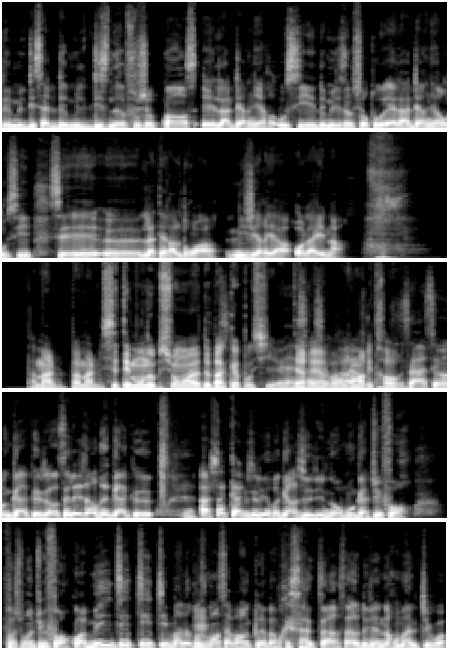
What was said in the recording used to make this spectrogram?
2017, 2019, je pense, et la dernière aussi. 2019 surtout, et la dernière aussi. C'est euh, latéral droit, Nigeria, Olaena. Pas mal, pas mal. C'était mon option Ouais, euh, de ça, backup aussi, euh, Ouais, ça, derrière gars. Amari Traoré. Ça, c'est un gars que genre, c'est les genres de gars que, à chaque canne, je les regarde, je dis non, mon gars, tu es fort. Franchement, tu es fort, quoi. Mais tu- tu- tu- malheureusement, ça va en club, après ça, ça, ça redevient normal, tu vois.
